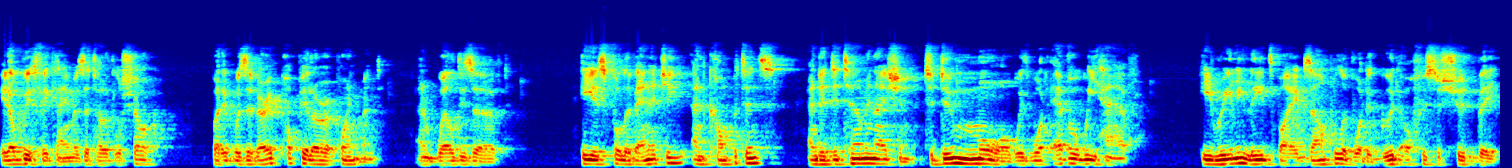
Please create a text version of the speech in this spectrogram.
It obviously came as a total shock, but it was a very popular appointment and well deserved. He is full of energy and competence and a determination to do more with whatever we have. He really leads by example of what a good officer should be.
